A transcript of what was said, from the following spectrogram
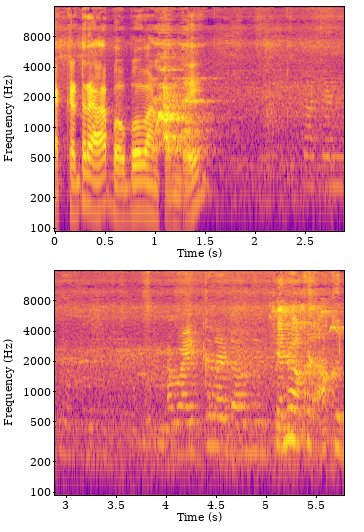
ఎక్కడరా బొబ్బో అంటుంది వైట్ కలర్ డాగ్ అక్కడ అక్కడ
